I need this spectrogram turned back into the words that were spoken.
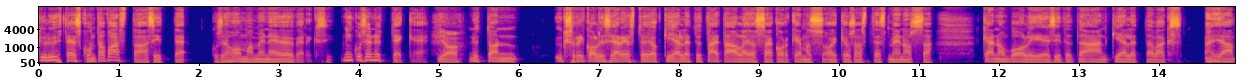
kyllä yhteiskunta vastaa sitten, kun se homma menee överiksi, niin kuin se nyt tekee. Joo. Nyt on yksi rikollisjärjestö jo kielletty, taitaa olla jossain korkeammassa oikeusasteessa menossa. Cannonballia esitetään kiellettäväksi ja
